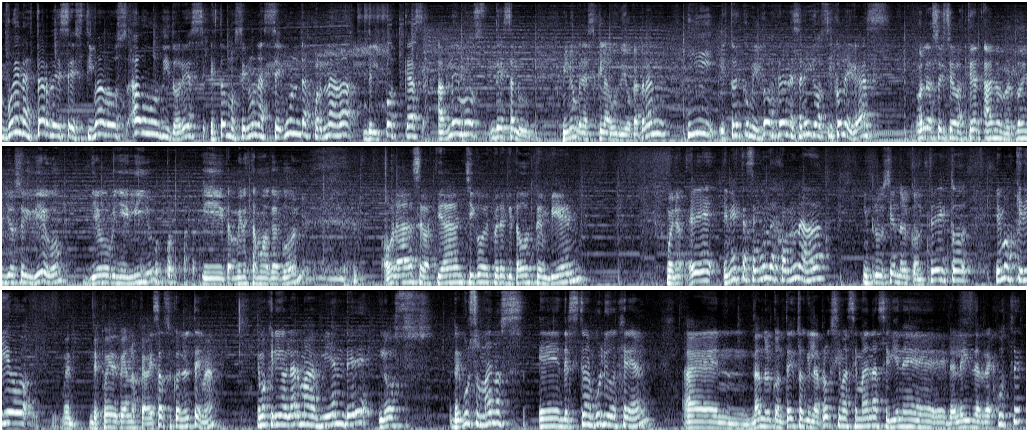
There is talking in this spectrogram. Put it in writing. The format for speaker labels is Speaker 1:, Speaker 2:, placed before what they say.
Speaker 1: buenas tardes, estimados auditores. Estamos en una segunda jornada del podcast Hablemos de Salud. Mi nombre es Claudio Catrán y estoy con mis dos grandes amigos y colegas.
Speaker 2: Hola, soy Sebastián. Ah, no, perdón, yo soy Diego, Diego Piñailillo. Y también estamos acá con.
Speaker 3: Hola, Sebastián, chicos, espero que todos estén bien.
Speaker 1: Bueno, eh, en esta segunda jornada, introduciendo el contexto, hemos querido, bueno, después de pegarnos cabezazos con el tema, hemos querido hablar más bien de los recursos humanos eh, del sistema público en general, eh, dando el contexto que la próxima semana se viene la ley de reajuste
